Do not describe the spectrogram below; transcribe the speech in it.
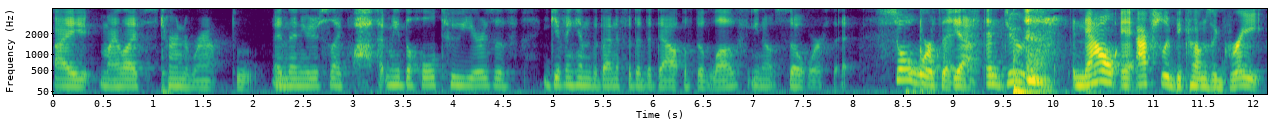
I my life has turned around, mm-hmm. and then you're just like, wow, that made the whole two years of giving him the benefit of the doubt of the love, you know, so worth it. so worth it. Yeah. And dude, now it actually becomes a great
